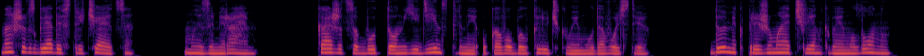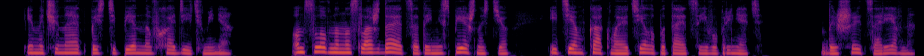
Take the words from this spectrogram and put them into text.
Наши взгляды встречаются. Мы замираем. Кажется, будто он единственный, у кого был ключ к моему удовольствию. Домик прижимает член к моему лону и начинает постепенно входить в меня. Он словно наслаждается этой неспешностью и тем, как мое тело пытается его принять. Дыши, царевна.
